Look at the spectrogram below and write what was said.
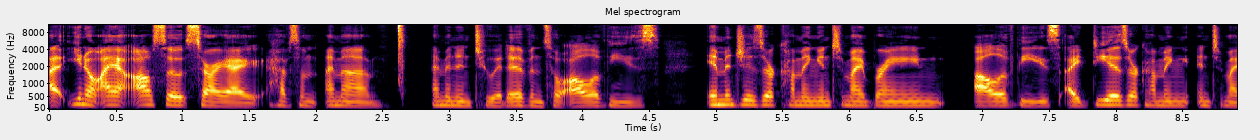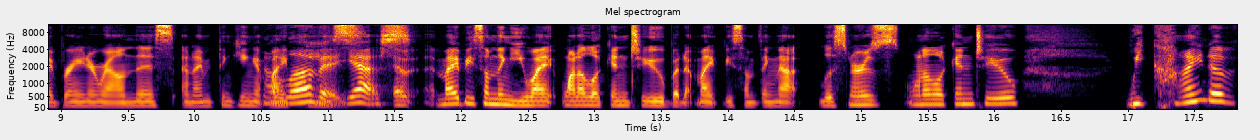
I, you know, I also sorry, I have some I'm a I'm an intuitive and so all of these images are coming into my brain all of these ideas are coming into my brain around this and i'm thinking it I might love be, it. Yes. it, it might be something you might want to look into but it might be something that listeners want to look into we kind of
